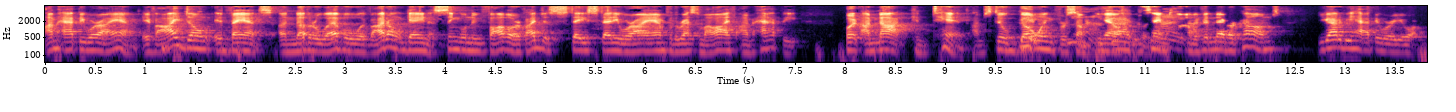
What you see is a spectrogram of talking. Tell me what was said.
I'm happy where I am. If I don't advance another level, if I don't gain a single new follower, if I just stay steady where I am for the rest of my life, I'm happy. But I'm not content. I'm still going for Yeah, something else. At the same Right. time, if it never comes, you got to be happy where you are.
